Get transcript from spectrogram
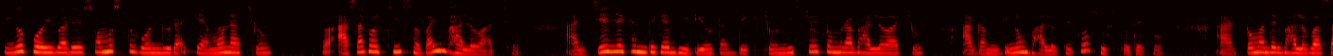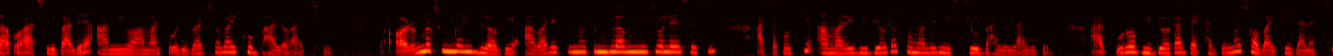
প্রিয় পরিবারের সমস্ত বন্ধুরা কেমন আছো? তো আশা করছি সবাই ভালো আছো। আর যে যেখান থেকে ভিডিওটা দেখছ, নিশ্চয়ই তোমরা ভালো আছো। আগামী দিনেও ভালো থেকো, সুস্থ থেকো। আর তোমাদের ভালোবাসা ও আশীর্বাদে আমিও আমার পরিবার সবাই খুব ভালো আছি। তো অরণ্য সুন্দরী ব্লগে আবার একটা নতুন ব্লগ নিয়ে চলে এসেছি। আশা করছি আমার এই ভিডিওটা তোমাদের নিশ্চয়ই ভালো লাগবে। আর পুরো ভিডিওটা দেখার জন্য সবাইকে জানাচ্ছি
